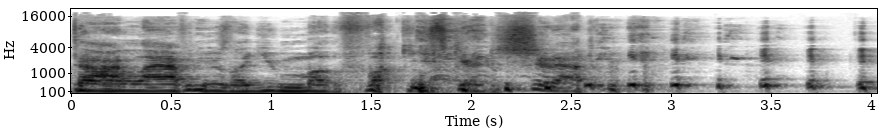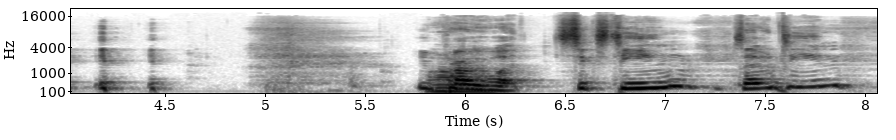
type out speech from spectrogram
died laughing. He was like, "You motherfucker! You scared the shit out of me." You Uh, probably what 16, 17?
